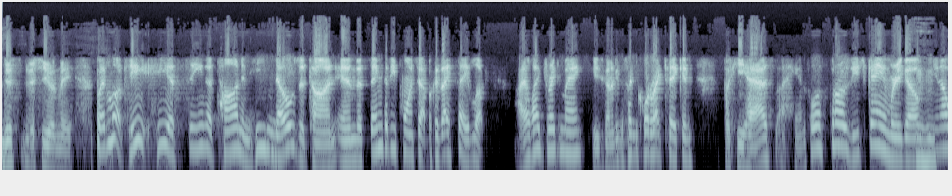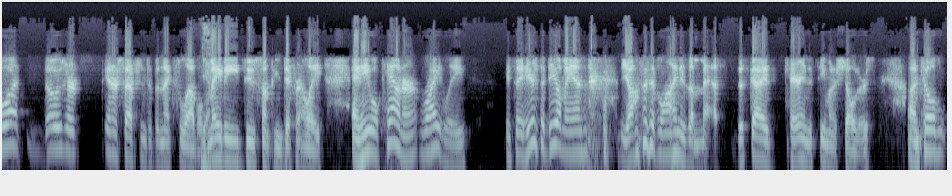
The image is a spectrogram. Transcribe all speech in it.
just just you and me. But look, he he has seen a ton and he knows a ton. And the thing that he points out, because I say, look, I like Drake Maye. He's going to be the second quarterback taken, but he has a handful of throws each game where you go, Mhm. you know what? Those are interceptions at the next level. Yeah. Maybe do something differently. And he will counter rightly. He say, here's the deal, man. the offensive line is a mess. This guy is carrying the team on his shoulders. Until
